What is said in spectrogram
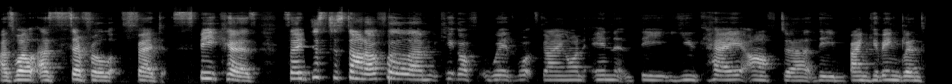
as well as several Fed speakers. So, just to start off, we'll um, kick off with what's going on in the UK after the Bank of England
